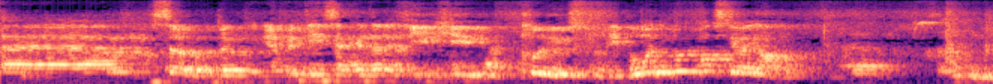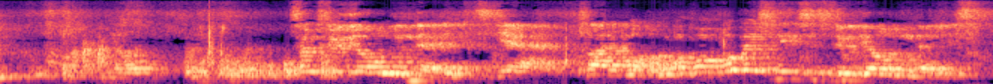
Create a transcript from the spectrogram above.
Um, so, Duncan, you have 15 seconds and a few cue clues from people. What, what, what's going on? Something to do with the olden days, yeah. Like what? What, what, what makes you think this is to do with the olden days?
